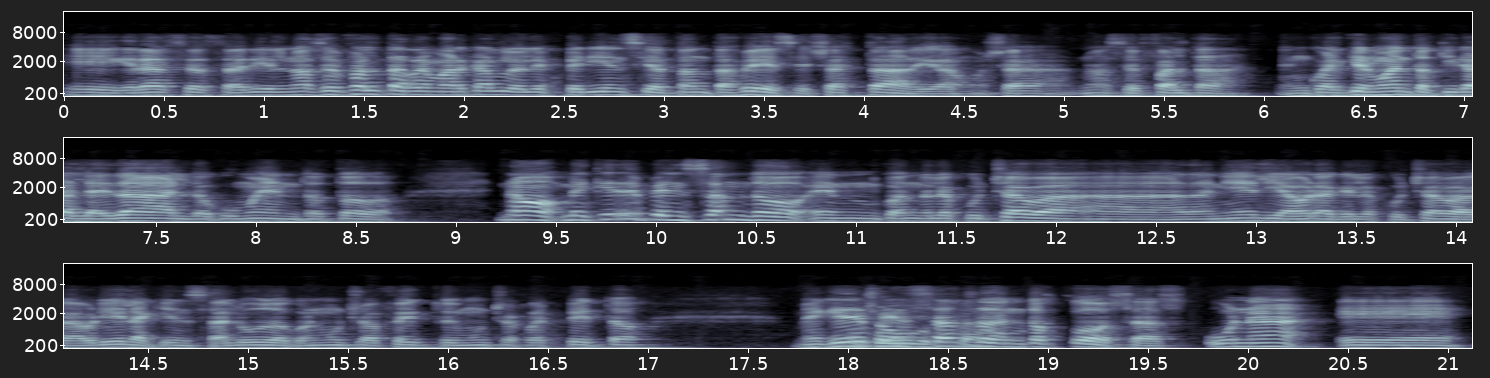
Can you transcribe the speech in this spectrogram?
Gracias Ariel. No hace falta remarcarlo la experiencia tantas veces, ya está, digamos, ya no hace falta, en cualquier momento tiras la edad, el documento, todo. No, me quedé pensando en cuando lo escuchaba a Daniel y ahora que lo escuchaba a Gabriel, a quien saludo con mucho afecto y mucho respeto, me quedé pensando en dos cosas. Una, eh,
